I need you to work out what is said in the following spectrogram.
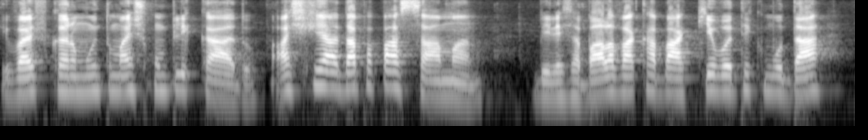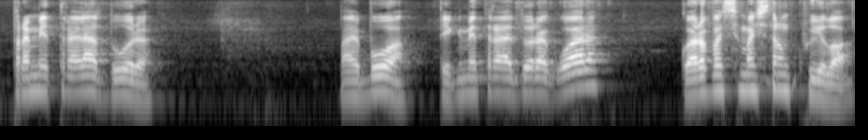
e vai ficando muito mais complicado. Acho que já dá pra passar, mano. Beleza, a bala vai acabar aqui, eu vou ter que mudar pra metralhadora. Vai, boa. Peguei metralhadora agora. Agora vai ser mais tranquilo, ó.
